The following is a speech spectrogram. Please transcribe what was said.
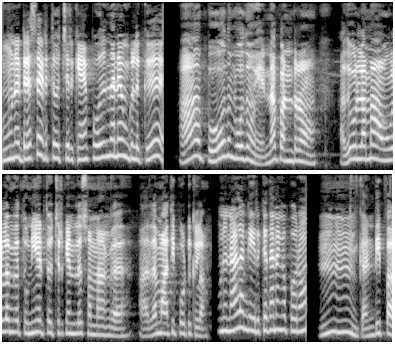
மூணு ட்ரெஸ் எடுத்து வச்சிருக்கேன். போதும் தானே உங்களுக்கு? ஆ போதும் போதும். என்ன பண்றோம்? அதுவும் இல்லாம அவங்களும் அங்க துணி எடுத்து வச்சிருக்கேன்ல சொன்னாங்க. அதெல்லாம் மாத்தி போட்டுக்கலாம். மூணு நாள் அங்க இருக்க தானங்க போறோம்? ம் கண்டிப்பா.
